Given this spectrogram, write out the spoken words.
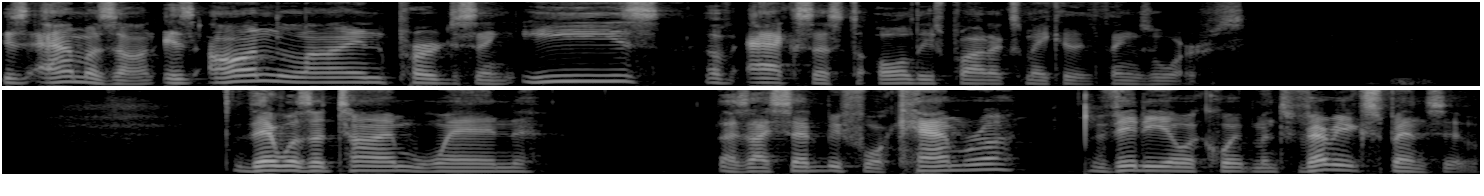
is Amazon, is online purchasing, ease of access to all these products making things worse. There was a time when, as I said before, camera, video equipment, very expensive.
